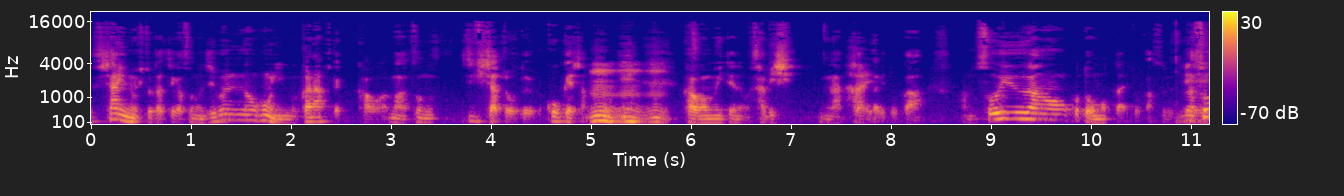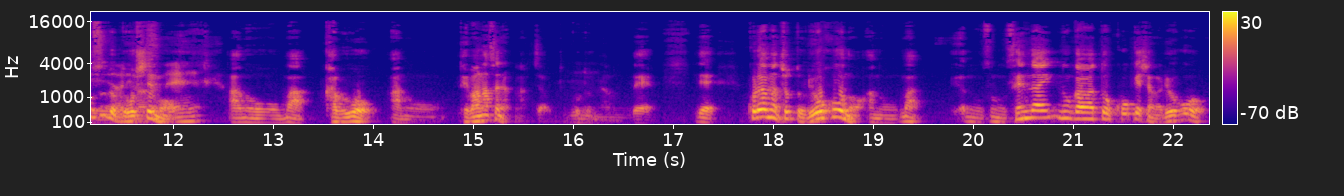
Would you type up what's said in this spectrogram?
社員の人たちがその自分の方に向かなくて顔は、まあ、その次期社長というか後継者の方に顔が向いてるのが寂しくなっちゃったりとか、はい、あのそういうあのことを思ったりとかする。えー、そうするとどうしても、あね、あの、まあ、株を、あの、手放せなくなっちゃうということになるので、うん、で、これはまあちょっと両方の、あの、まあ、あの、その先代の側と後継者が両方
